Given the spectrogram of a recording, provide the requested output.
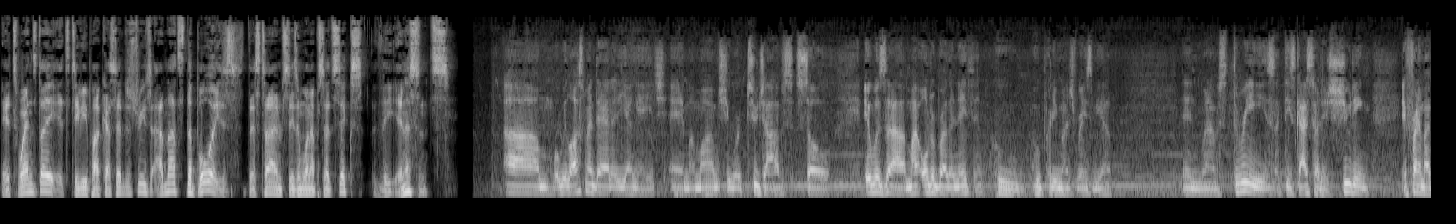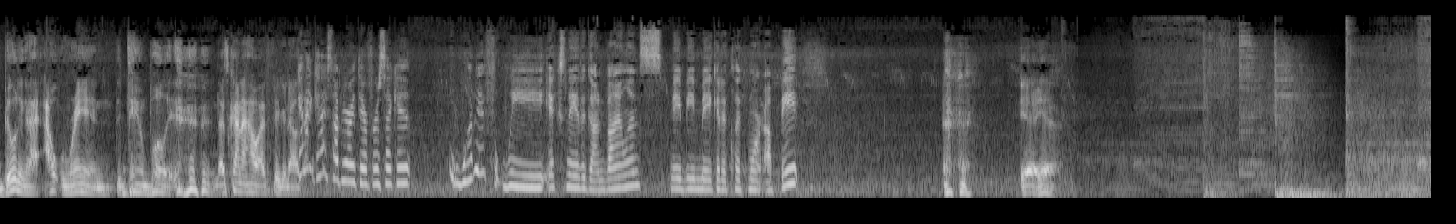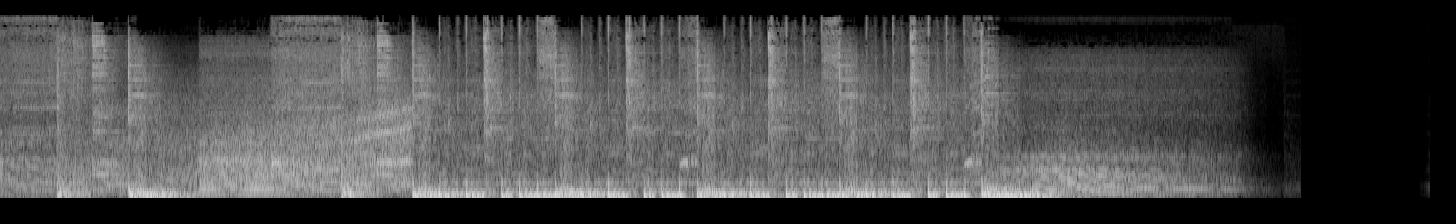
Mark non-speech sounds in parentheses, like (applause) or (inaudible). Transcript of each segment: It's Wednesday, it's TV Podcast Industries, and that's The Boys. This time, season one, episode six, The Innocents. Um, well, we lost my dad at a young age, and my mom, she worked two jobs. So it was uh, my older brother, Nathan, who, who pretty much raised me up. And when I was three, it's like these guys started shooting in front of my building, and I outran the damn bullet. (laughs) That's kind of how I figured out. Can I, can I stop you right there for a second? What if we ixnay the gun violence, maybe make it a click more upbeat? Yeah, yeah.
